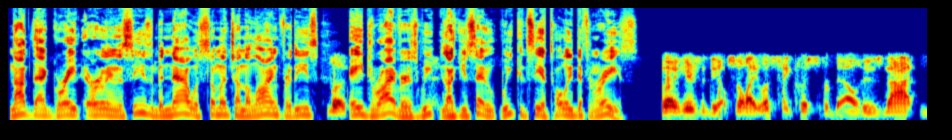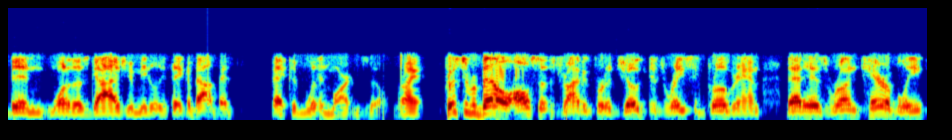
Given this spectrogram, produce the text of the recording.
not that great early in the season, but now with so much on the line for these Look, eight drivers, we like you said, we could see a totally different race. But here's the deal. So, like, let's take Christopher Bell, who's not been one of those guys you immediately think about that that could win Martinsville, right? Christopher Bell also is driving for a Joe Gibbs racing program that has run terribly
